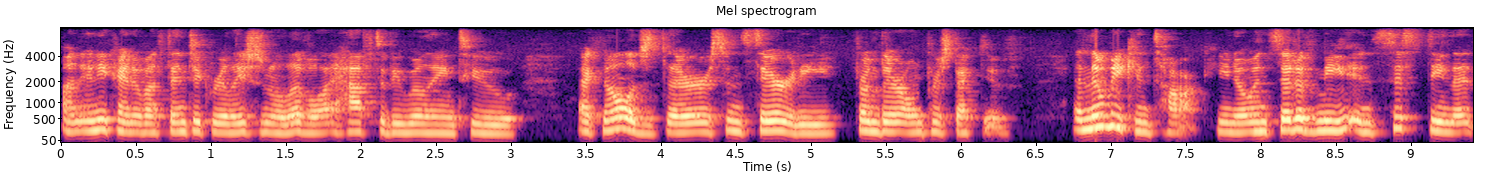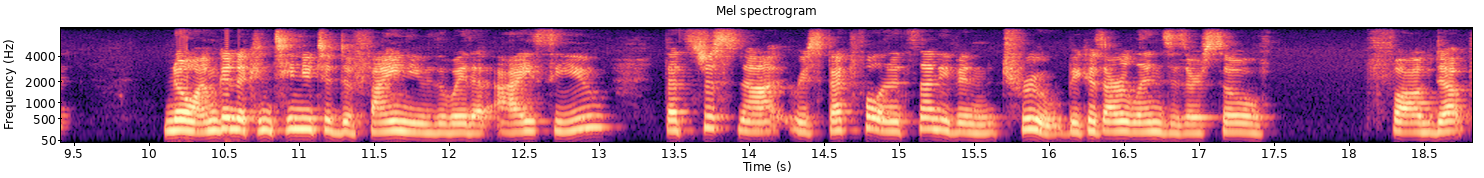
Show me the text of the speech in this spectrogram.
on any kind of authentic relational level, I have to be willing to acknowledge their sincerity from their own perspective. And then we can talk, you know, instead of me insisting that, no, I'm going to continue to define you the way that I see you. That's just not respectful. And it's not even true because our lenses are so fogged up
